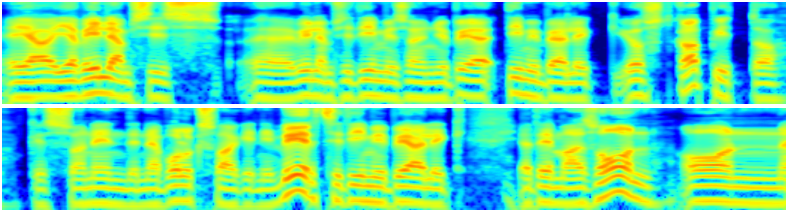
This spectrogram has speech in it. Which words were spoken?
Ja, ja Williamsis, eh, Williamsi tiimis on ju pea, tiimipealik Jost Capito, kes on endine Volkswageni WRC tiimi pealik ja tema soon on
